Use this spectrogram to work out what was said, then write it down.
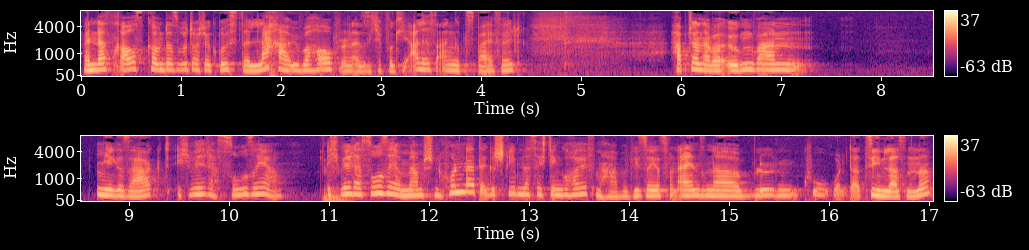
wenn das rauskommt, das wird doch der größte Lacher überhaupt. Und also ich habe wirklich alles angezweifelt. Hab dann aber irgendwann mir gesagt, ich will das so sehr. Ich will das so sehr. Mir haben schon Hunderte geschrieben, dass ich denen geholfen habe. Wie soll jetzt von einer blöden Kuh runterziehen lassen, ne?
